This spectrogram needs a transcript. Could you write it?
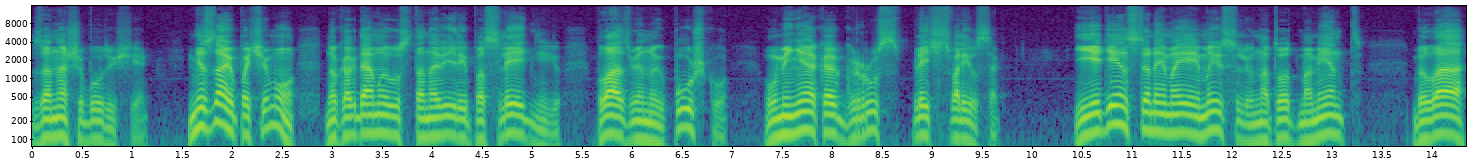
за наше будущее. Не знаю почему, но когда мы установили последнюю плазменную пушку, у меня как груз с плеч свалился. И единственной моей мыслью на тот момент была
